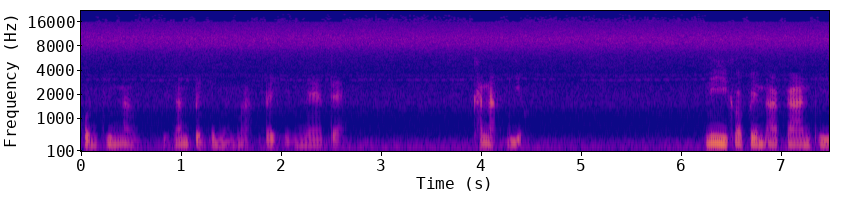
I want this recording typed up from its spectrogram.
คนที่นั่งอยู่นั่นเป็นจำนวนมากได้เห็นแม้แต่ ขณะเดียว นี่ก็เป็นอาการที่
